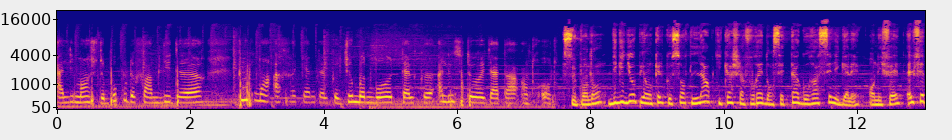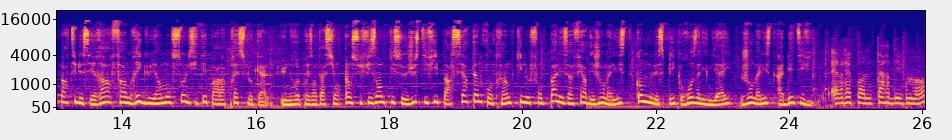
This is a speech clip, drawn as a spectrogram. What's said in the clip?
à l'image de beaucoup de femmes leaders purement africaines telles que Djumbonbo, telles que Aline Diata, entre autres. Cependant, Digui Diop est en quelque sorte l'arbre qui cache la forêt dans cet agora sénégalais. En effet, elle fait partie de ces rares femmes régulièrement sollicitées par la presse locale. Une représentation insuffisante qui se justifie par certaines contraintes qui ne font pas les affaires des journalistes, comme nous l'explique Rosaline Ndiaye, journaliste à DTV. Elles répondent tardivement.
